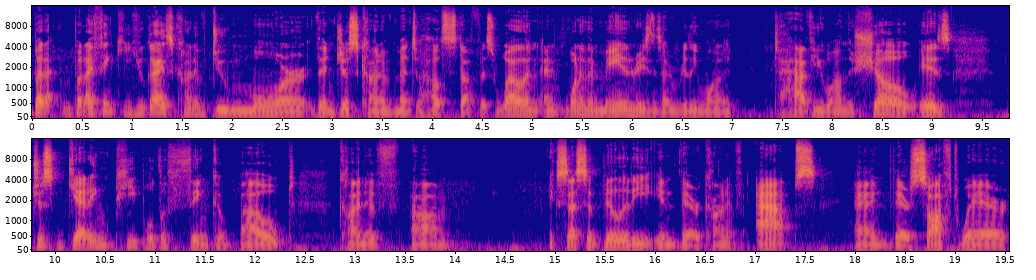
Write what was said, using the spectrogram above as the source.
But but I think you guys kind of do more than just kind of mental health stuff as well. And and one of the main reasons I really wanted to have you on the show is just getting people to think about kind of um, accessibility in their kind of apps and their software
